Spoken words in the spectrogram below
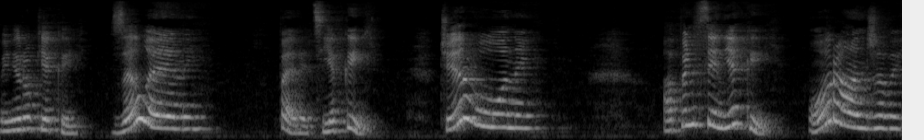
огірок який? Зелений. Перець який? Червоний. Апельсин який? Оранжевий.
